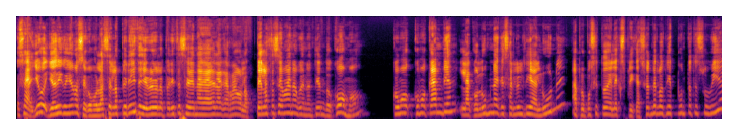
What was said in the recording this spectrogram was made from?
o sea, yo, yo digo, yo no sé cómo lo hacen los periodistas, yo creo que los periodistas se deben haber agarrado los pelos esta semana, porque no entiendo cómo, cómo, cómo cambian la columna que salió el día lunes a propósito de la explicación de los 10 puntos de subida,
